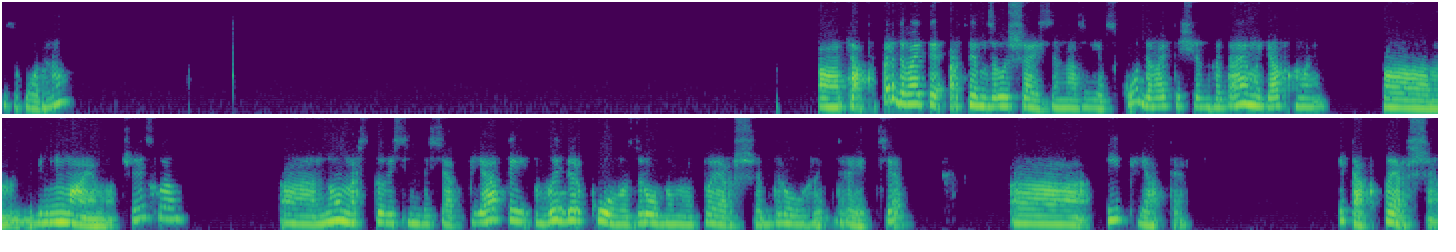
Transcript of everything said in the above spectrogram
Згодна. А, так, тепер давайте, Артем, залишайся на зв'язку. Давайте ще згадаємо, як ми а, віднімаємо числа. Номер 185. Вибірково зробимо перше, друге, третє і п'яте. І так, перше.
